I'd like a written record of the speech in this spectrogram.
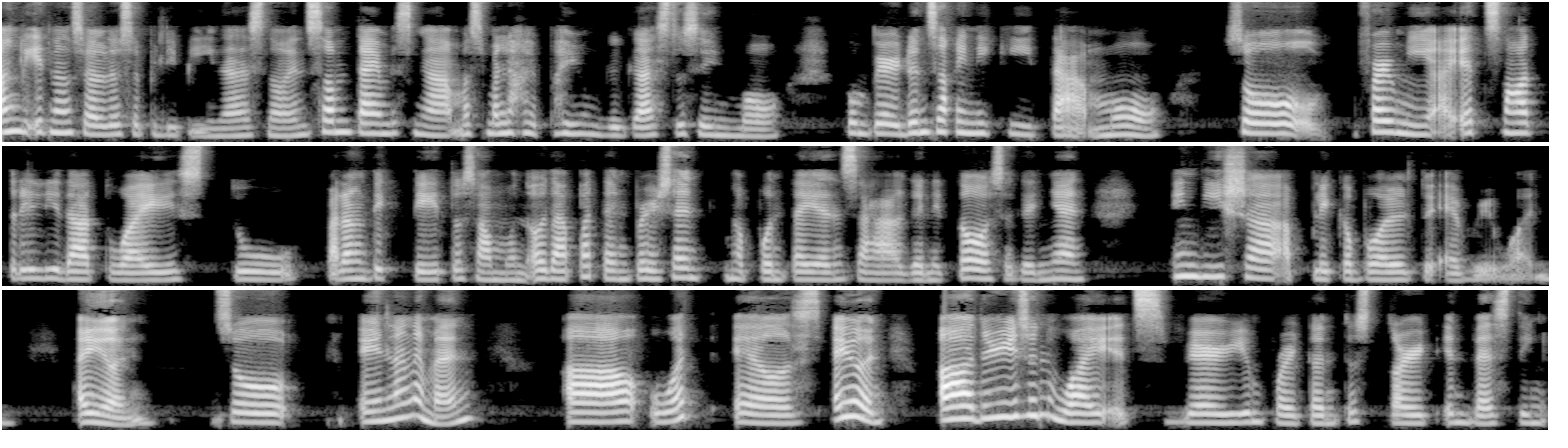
ang liit ng sweldo sa Pilipinas, no? And sometimes nga, mas malaki pa yung gagastusin mo compare dun sa kinikita mo. So, for me, it's not really that wise to parang dictate to someone, oh, dapat 10% mapunta yan sa ganito, sa ganyan. Hindi siya applicable to everyone. Ayun. So, ayun lang naman. Uh, what else? Ayun, uh, the reason why it's very important to start investing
